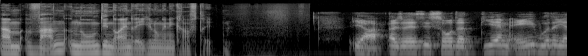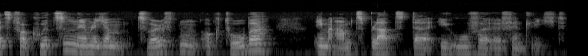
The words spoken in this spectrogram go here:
ähm, wann nun die neuen Regelungen in Kraft treten? Ja, also es ist so, der DMA wurde jetzt vor kurzem, nämlich am 12. Oktober, im Amtsblatt der EU veröffentlicht.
